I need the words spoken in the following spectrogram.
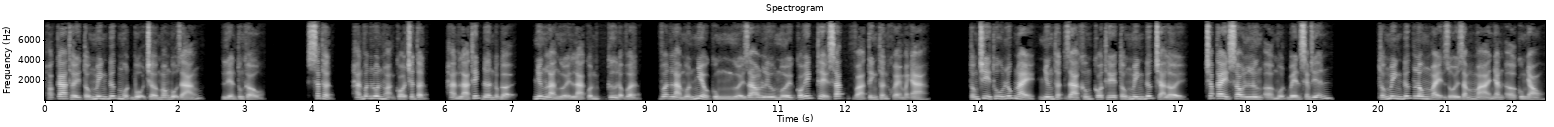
Hoặc ca thấy Tống Minh Đức một bộ chờ mong bộ dáng, liền tung khẩu. Xác thật, hắn vẫn luôn hoạn có chân tật, hẳn là thích đơn độc đợi, nhưng là người là quần cư động vật, vẫn là muốn nhiều cùng người giao lưu mới có ích thể sắc và tinh thần khỏe mạnh a. Tống Chi Thu lúc này nhưng thật ra không có thế Tống Minh Đức trả lời, chắp tay sau lưng ở một bên xem diễn. Tống Minh Đức lông mày rồi rắm mà nhăn ở cùng nhau.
